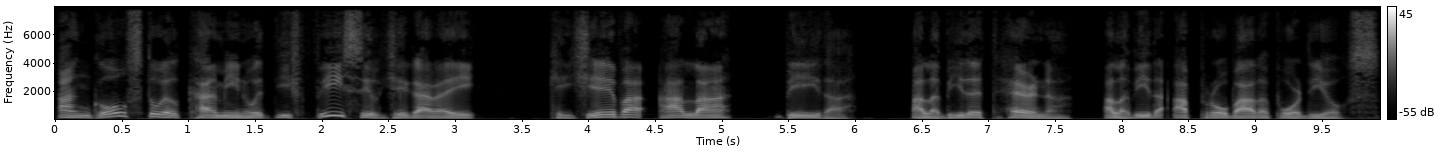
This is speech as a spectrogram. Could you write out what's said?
Angosto el camino, es difícil llegar ahí, que lleva a la vida, a la vida eterna, a la vida aprobada por Dios.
